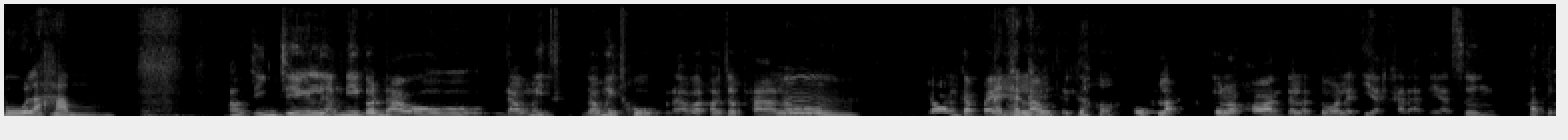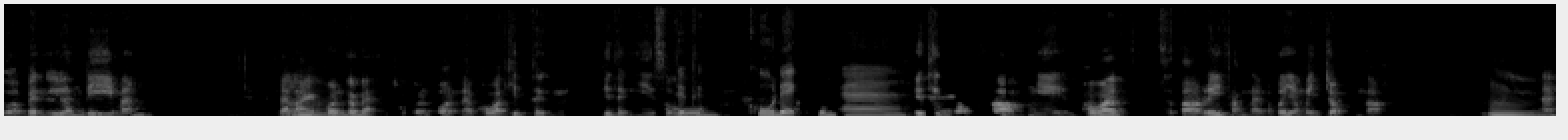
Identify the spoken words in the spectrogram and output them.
บูละห่เอาจริง ๆ เรื่องนี้ก็เดาเดาไม่เดาไม่ถูกนะว่าเขาจะพาำเราอืมย้อนกลับไปไปทางไหนเล่าถึงต่อปมหลักตัวละครแต่ละตัวละเอียดขนาดเนี้ยซึ่งก็ถือว่าเป็นเรื่องดีมั้ง แต่หลายคนก็แบบมีปนๆนะเพราะว่าคิดถึงคิดถึงฮีซูคิดถึงคู่เด็กใช่ไหมคิดถึงวงซอกงี้ เพราะว่าสตอรี่ฝั่งนั้นมันก็ยังไม่จบเนาะอืมนะ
